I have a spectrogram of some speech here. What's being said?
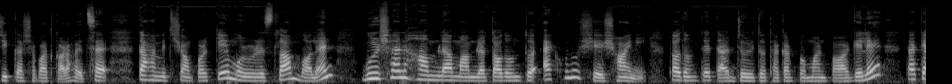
জিজ্ঞাসাবাদ করা হয়েছে। তাহমিদ সম্পর্কে মনিরুল ইসলাম বলেন, গুলশান হামলা মামলার তদন্ত এখনও শেষ হয়নি। তদন্তে তার জড়িত থাকার প্রমাণ পাওয়া গেলে তাকে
